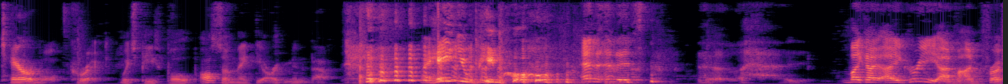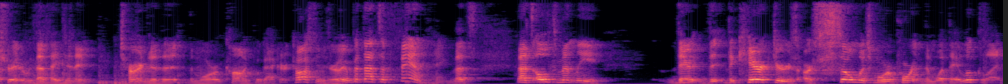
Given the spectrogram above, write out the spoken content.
terrible. correct. Which people also make the argument about. I hate you people. and and it's like I, I agree. I'm I'm frustrated with that they didn't turn to the, the more comic book accurate costumes earlier, but that's a fan thing. That's that's ultimately the the characters are so much more important than what they look like.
